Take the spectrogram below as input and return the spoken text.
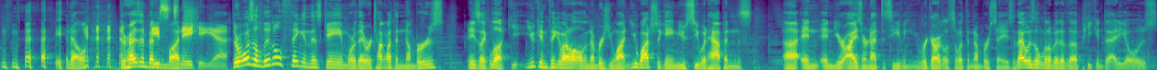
you know, there hasn't been He's much. sneaky, yeah. There was a little thing in this game where they were talking about the numbers, and he's like, "Look, y- you can think about all the numbers you want. You watch the game, you see what happens, uh, and and your eyes are not deceiving you, regardless of what the numbers say." So that was a little bit of a peek into Eddie O's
